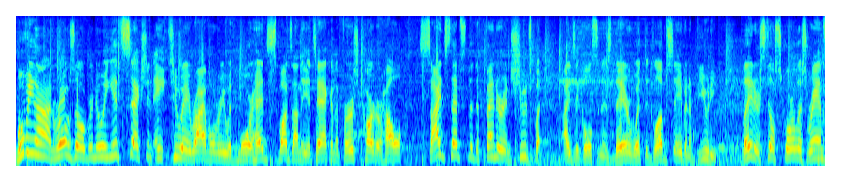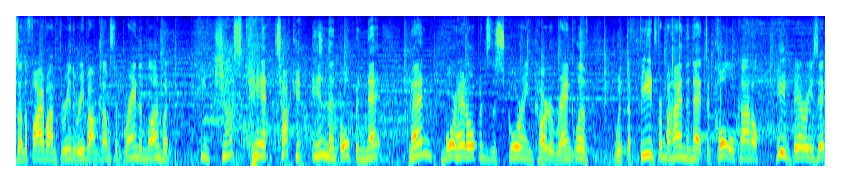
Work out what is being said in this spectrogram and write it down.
Moving on, Roseau renewing its Section 8 2A rivalry with Moorhead. Spuds on the attack in the first. Carter Howell sidesteps the defender and shoots, but Isaac Olson is there with the glove save and a beauty. Later, still scoreless Rams on the 5 on 3. The rebound comes to Brandon Lund, but he just can't tuck it in the open net. Then Moorhead opens the scoring. Carter Ranklev with the feed from behind the net to Cole O'Connell. He buries it.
